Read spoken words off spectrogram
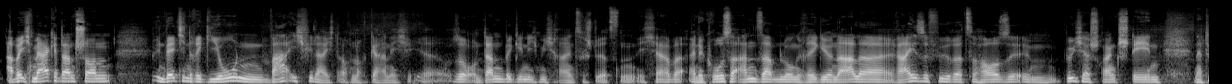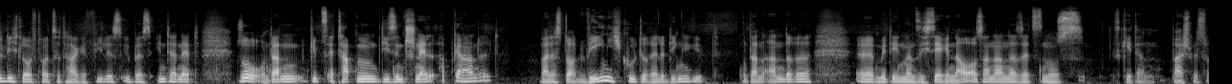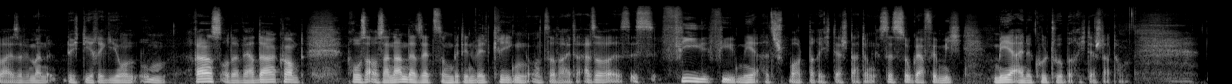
Aber ich merke dann schon, in welchen Regionen war ich vielleicht auch noch gar nicht. So, und dann beginne ich mich reinzustürzen. Ich habe eine große Ansammlung regionaler Reiseführer zu Hause im Bücherschrank stehen. Natürlich läuft heutzutage vieles übers Internet. So, und dann gibt's Etappen, die sind schnell abgehandelt, weil es dort wenig kulturelle Dinge gibt. Und dann andere, äh, mit denen man sich sehr genau auseinandersetzen muss. Es geht dann beispielsweise, wenn man durch die Region um Reims oder Verdun kommt, große Auseinandersetzungen mit den Weltkriegen und so weiter. Also es ist viel, viel mehr als Sportberichterstattung. Es ist sogar für mich mehr eine Kulturberichterstattung.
